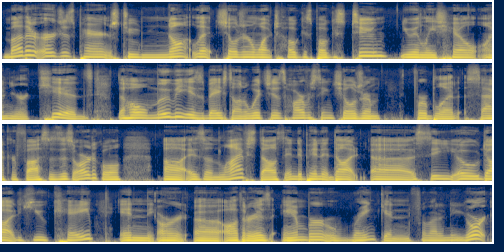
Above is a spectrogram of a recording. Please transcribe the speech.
Mother urges parents to not let children watch Hocus Pocus 2. You unleash hell on your kids. The whole movie is based on witches harvesting children for blood sacrifices. This article uh, is on lifestylesindependent.co.uk, uh, and our uh, author is Amber Rankin from out of New York.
